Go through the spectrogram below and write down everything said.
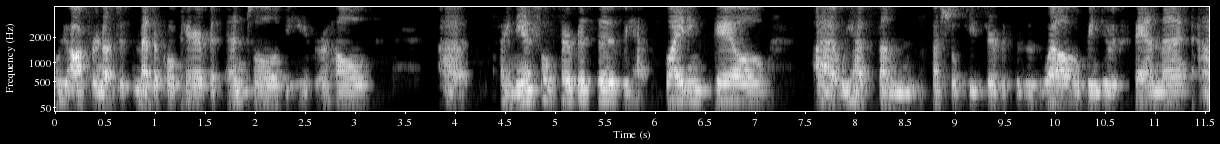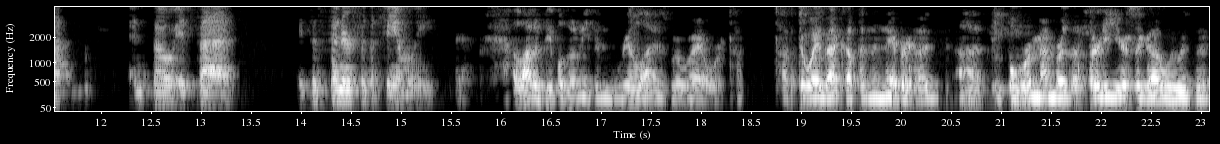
we offer not just medical care, but dental, behavioral health, uh, financial services. We have sliding scale. Uh, we have some specialty services as well, hoping to expand that. Um, and so it's a it's a center for the family. a lot of people don't even realize where we're we're tucked, tucked away back up in the neighborhood. Uh, people remember the 30 years ago we were the,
